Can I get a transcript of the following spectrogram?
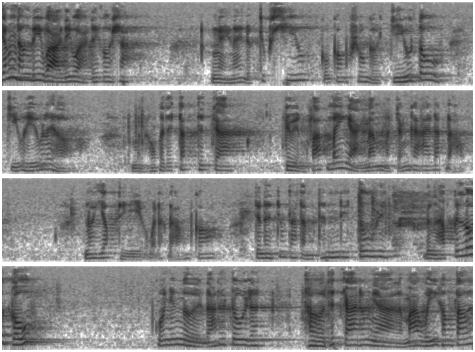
Dấn thân đi hoài đi hoài, để coi sao ngày nay được chút xíu, cũng có một số người chịu tu, chịu hiểu lấy họ. Mình không có thể trách thích ca truyền pháp mấy ngàn năm mà chẳng có ai đắc đạo. Nói dốc thì nhiều mà đắc đạo không có. Cho nên chúng ta tầm thinh đi, tu đi. Đừng học cái lối cũ của những người đã nói tôi rồi thờ thích ca trong nhà là ma quỷ không tới.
